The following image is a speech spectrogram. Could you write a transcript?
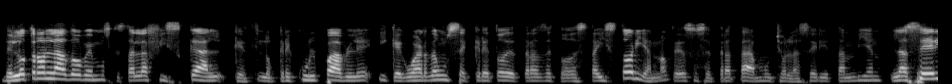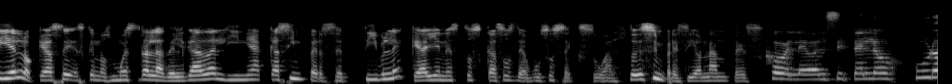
Del otro lado vemos que está la fiscal que lo cree culpable y que guarda un secreto detrás de toda esta historia, ¿no? Que de eso se trata mucho la serie también. La serie lo que hace es que nos muestra la delgada línea casi imperceptible que hay en estos casos de abuso sexual. Todo es impresionante eso. Si te lo juro,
